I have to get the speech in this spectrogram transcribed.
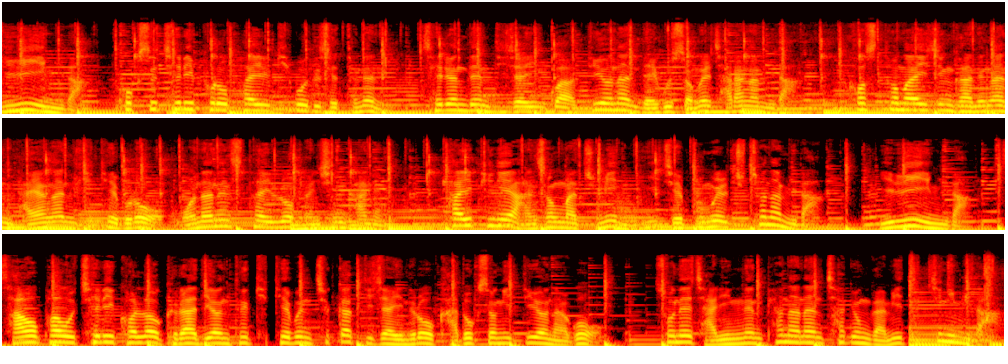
2위입니다. 폭스 체리 프로파일 키보드 세트는 세련된 디자인과 뛰어난 내구성을 자랑합니다. 커스터마이징 가능한 다양한 키캡으로 원하는 스타일로 변신 가능. 타이핑에 안성맞춤인 이 제품을 추천합니다. 1위입니다. 사오파우 체리 컬러 그라디언트 키캡은 측각 디자인으로 가독성이 뛰어나고 손에 잘 익는 편안한 착용감이 특징입니다.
